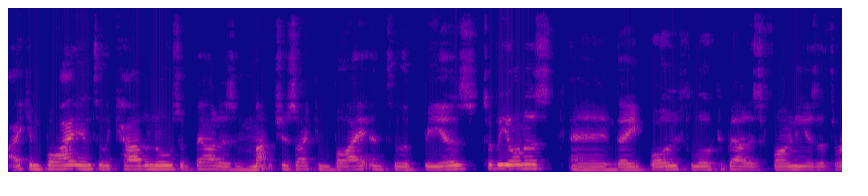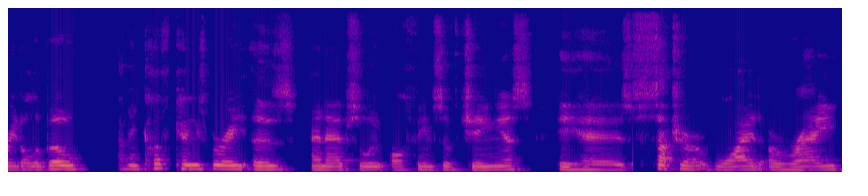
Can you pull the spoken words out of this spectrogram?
I can buy into the Cardinals about as much as I can buy into the Bears, to be honest, and they both look about as phony as a $3 bill. I mean, Cliff Kingsbury is an absolute offensive genius. He has such a wide array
